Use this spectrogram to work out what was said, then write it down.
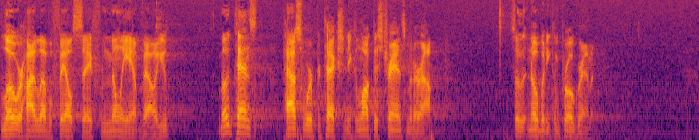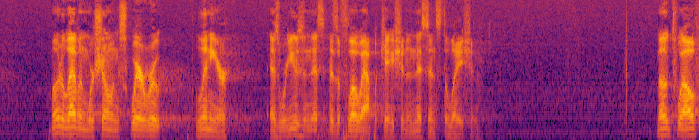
low or high level failsafe from milliamp value. Mode 10 is password protection. You can lock this transmitter out so that nobody can program it. Mode 11, we're showing square root linear as we're using this as a flow application in this installation. Mode 12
